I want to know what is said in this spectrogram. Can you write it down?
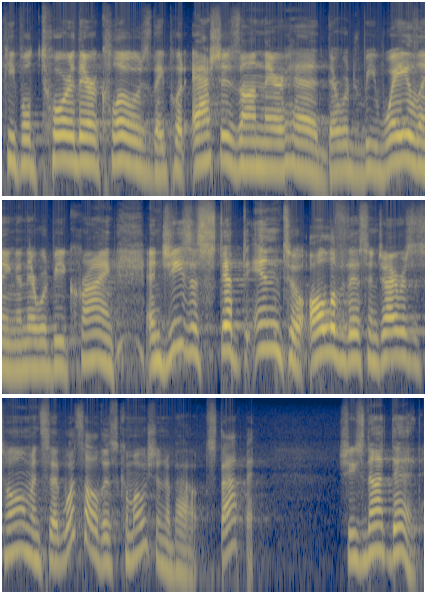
People tore their clothes, they put ashes on their head, there would be wailing and there would be crying. And Jesus stepped into all of this in Jairus' home and said, What's all this commotion about? Stop it. She's not dead.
